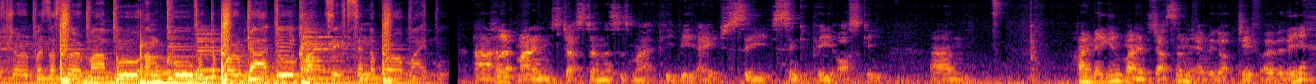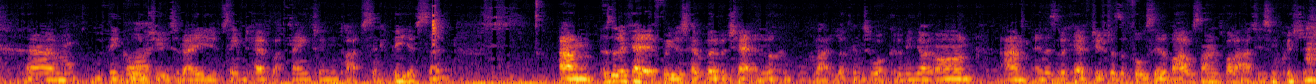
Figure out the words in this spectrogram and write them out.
Serve as I serve my brew. I'm cool with the work I do. Clock ticks and the world might move. Uh, hello, my name's Justin. This is my PPHC Syncope OSCE. Um, hi, Megan. My name's Justin, and we've got Jeff over there. Um, Hi. we've been called to you today. You seem to have like fainting type syncope, if so. Um, is it okay if we just have a bit of a chat and look like look into what could have been going on? Um, and is it okay if Jeff does a full set of vital signs while I ask you some questions?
